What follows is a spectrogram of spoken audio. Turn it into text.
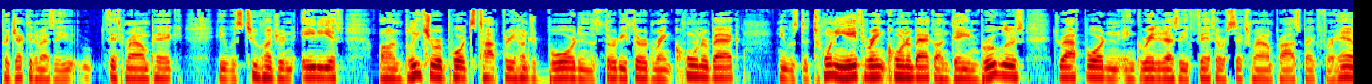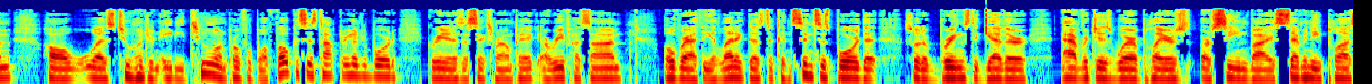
projected him as a fifth round pick. He was 280th on Bleacher Report's top 300 board and the 33rd ranked cornerback. He was the 28th ranked cornerback on Dane Brugler's draft board and, and, graded as a fifth or sixth round prospect for him. Hall was 282 on Pro Football Focus's top 300 board, graded as a sixth round pick. Arif Hassan over at The Athletic does the consensus board that sort of brings together averages where players are seen by 70 plus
